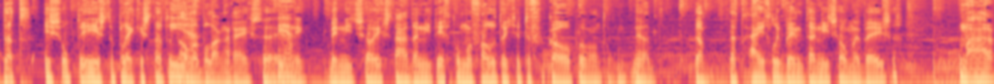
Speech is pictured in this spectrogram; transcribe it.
dat is op de eerste plek is dat het Ja. allerbelangrijkste. Ja. En ik ben niet zo, ik sta daar niet echt om een fotootje te verkopen. Want eh, ja, dat, dat, eigenlijk ben ik daar niet zo mee bezig. Maar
